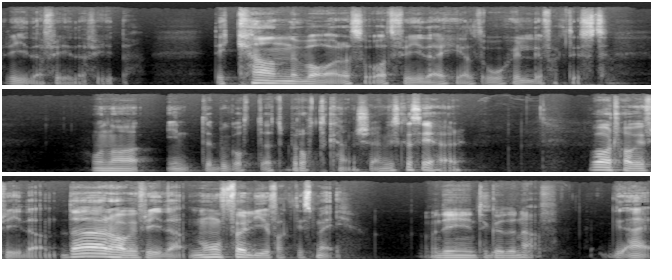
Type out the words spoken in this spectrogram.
Frida, Frida, Frida. Det kan vara så att Frida är helt oskyldig faktiskt. Hon har inte begått ett brott kanske. Vi ska se här. Vart har vi Frida? Där har vi Frida. Men hon följer ju faktiskt mig. Men det är ju inte good enough. Nej.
